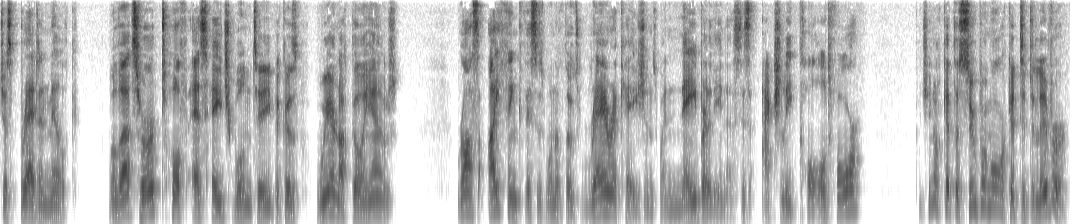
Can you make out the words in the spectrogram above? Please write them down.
Just bread and milk. Well, that's her tough SH1T because we're not going out. Ross, I think this is one of those rare occasions when neighbourliness is actually called for. Could you not get the supermarket to deliver?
